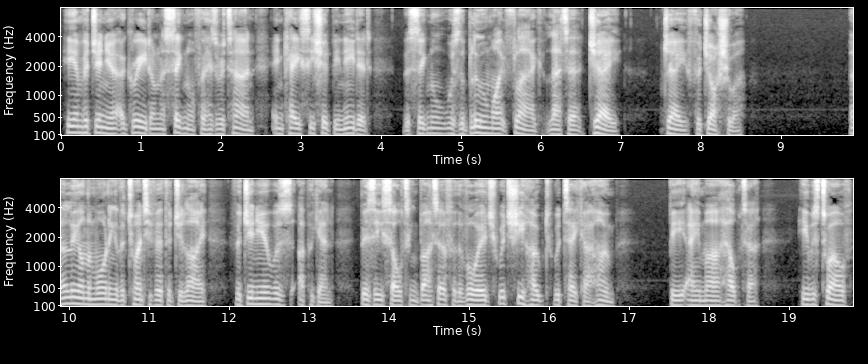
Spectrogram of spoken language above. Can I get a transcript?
he and Virginia agreed on a signal for his return in case he should be needed. The signal was the blue and white flag, letter J, J for Joshua. Early on the morning of the 25th of July, Virginia was up again, busy salting butter for the voyage which she hoped would take her home. B. Aymar helped her. He was twelve.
